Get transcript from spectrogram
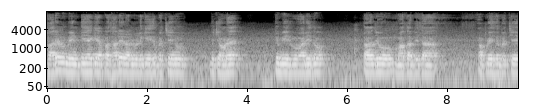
ਸਾਰਿਆਂ ਨੂੰ ਬੇਨਤੀ ਹੈ ਕਿ ਆਪਾਂ ਸਾਰੇ ਰਲ ਮਿਲ ਕੇ ਇਸ ਬੱਚੇ ਨੂੰ ਬਚਾਉਣਾ ਹੈ ਗੰਭੀਰ ਬਿਮਾਰੀ ਤੋਂ। ਤਾਂ ਜੋ ਮਾਤਾ ਪਿਤਾ ਆਪਣੇ ਇਸ ਬੱਚੇ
